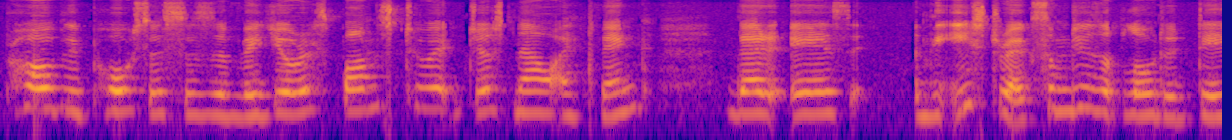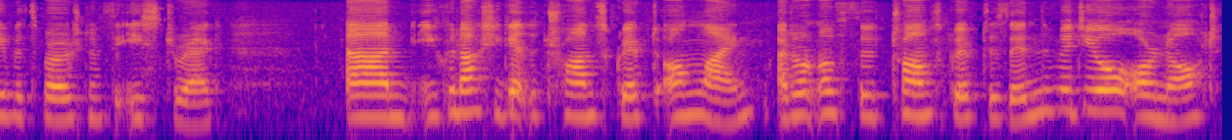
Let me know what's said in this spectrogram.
probably post this as a video response to it just now, I think. there is the Easter egg. Somebody has uploaded David's version of the Easter egg and you can actually get the transcript online. I don't know if the transcript is in the video or not,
